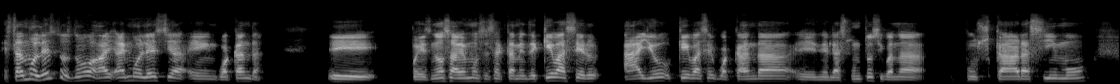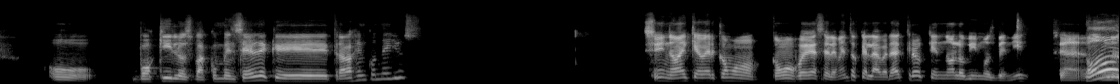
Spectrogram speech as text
están molestos, ¿no? Hay, hay molestia en Wakanda. Eh, pues no sabemos exactamente qué va a hacer Ayo, qué va a hacer Wakanda en el asunto, si van a buscar a Simo o, Bucky los va a convencer de que trabajen con ellos. Sí, no hay que ver cómo, cómo juega ese elemento, que la verdad creo que no lo vimos venir. O sea, no,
